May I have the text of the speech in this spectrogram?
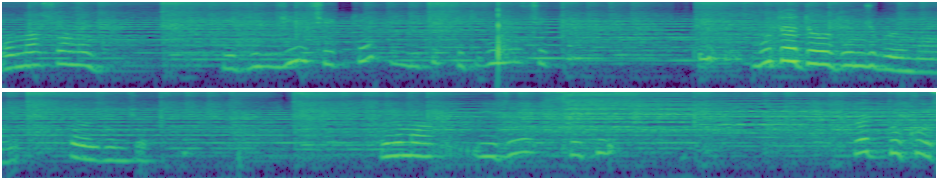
Ondan sonra Yedinciyi çektim. Yedi, sekizinci çektim. E, Bu da dördüncü bölüm abi. Dördüncü. Bölüm abi. Yedi, sekiz ve dokuz.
